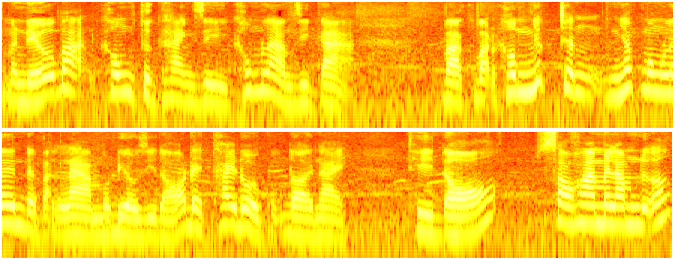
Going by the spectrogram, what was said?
Mà nếu bạn không thực hành gì không làm gì cả và bạn không nhấc chân nhấc mông lên để bạn làm một điều gì đó để thay đổi cuộc đời này thì đó sau 20 năm nữa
